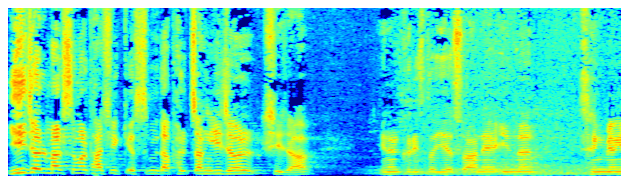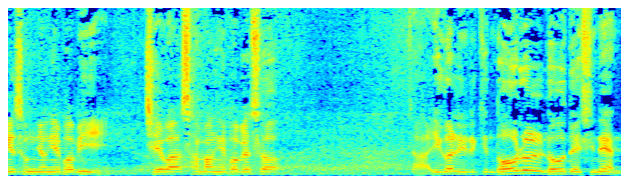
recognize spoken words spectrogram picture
2절 말씀을 다시 읽겠습니다. 8장 2절 시작. 이는 그리스도 예수 안에 있는 생명의 성령의 법이 죄와 사망의 법에서 자 이걸 이렇게 너를 너 대신에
